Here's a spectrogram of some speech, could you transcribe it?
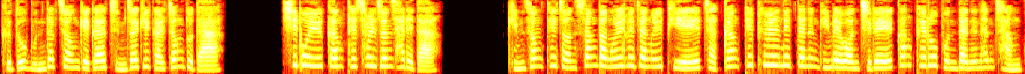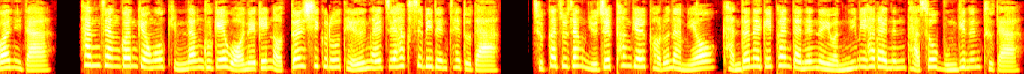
그도 문답 전개가 짐작이 갈 정도다. 15일 깡패 설전 사례다. 김성태 전 쌍방울 회장을 피해 작깡패 표현했다는 김혜원 지뢰의 깡패로 본다는 한 장관이다. 한 장관 경우 김남국의 원에겐 어떤 식으로 대응할지 학습이 된 태도다. 주가 조작 유죄 판결 거론하며 간단하게 판단은 의원님이 하라는 다소 뭉기는 투다.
